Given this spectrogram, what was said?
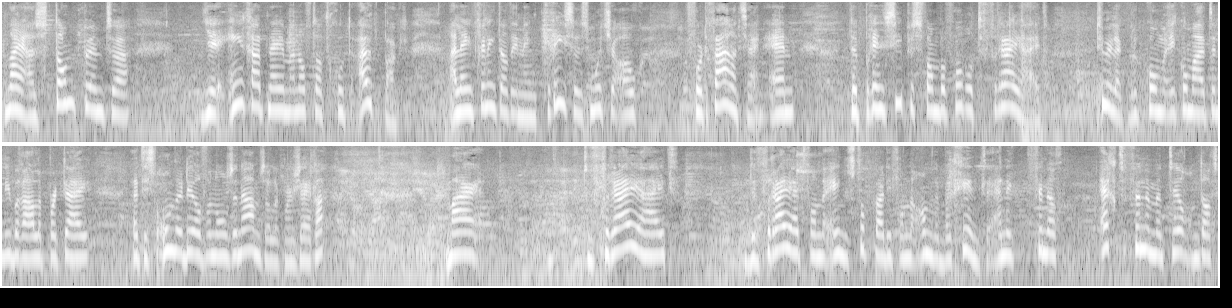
nou ja, standpunten je in gaat nemen en of dat goed uitpakt. Alleen vind ik dat in een crisis moet je ook voortvarend zijn. En de principes van bijvoorbeeld vrijheid. Tuurlijk, ik kom, ik kom uit de liberale partij. Het is onderdeel van onze naam, zal ik maar zeggen. Maar de vrijheid, de vrijheid van de ene stopt waar die van de andere begint. En ik vind dat echt fundamenteel om dat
